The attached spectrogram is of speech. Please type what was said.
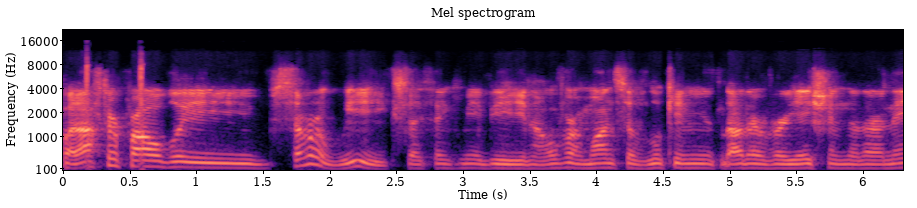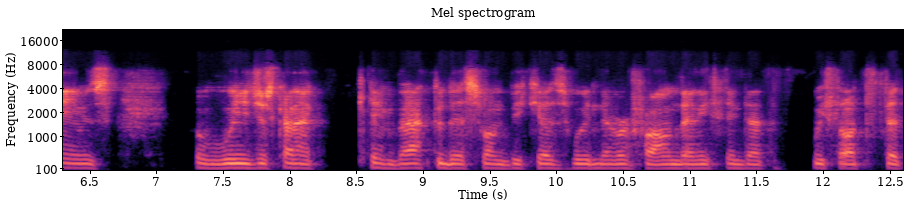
but after probably several weeks, I think maybe you know over a month of looking at other variation of our names, we just kind of came back to this one because we never found anything that we thought fit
